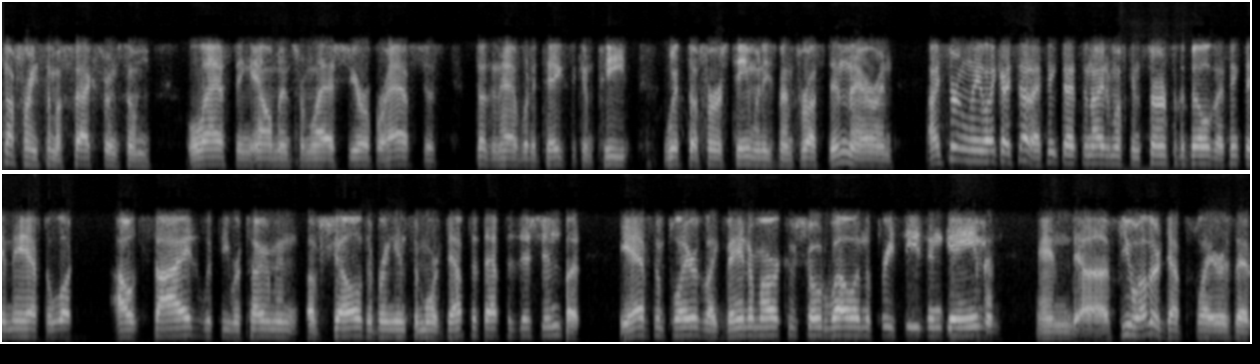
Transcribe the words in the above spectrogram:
suffering some effects from some lasting ailments from last year, or perhaps just doesn't have what it takes to compete with the first team when he's been thrust in there. And I certainly, like I said, I think that's an item of concern for the Bills. I think they may have to look outside with the retirement of Shell to bring in some more depth at that position. But you have some players like Vandermark who showed well in the preseason game, and and uh, a few other depth players that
